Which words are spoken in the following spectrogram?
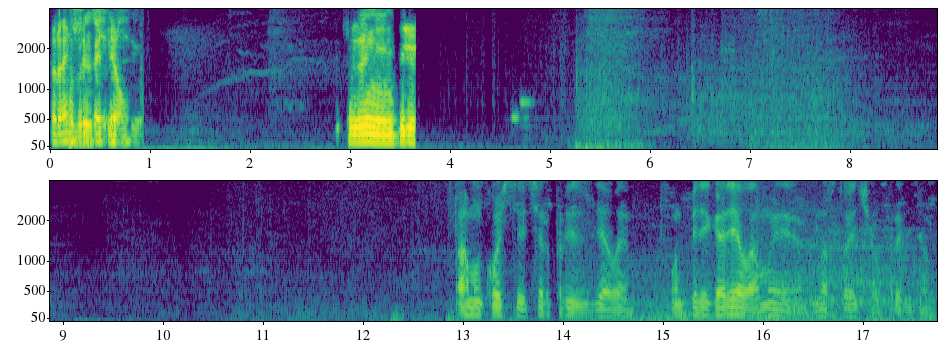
Раньше хотел. Жене интересно. А мы Косте сюрприз сделаем. Он перегорел, а мы настойчиво проведем.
